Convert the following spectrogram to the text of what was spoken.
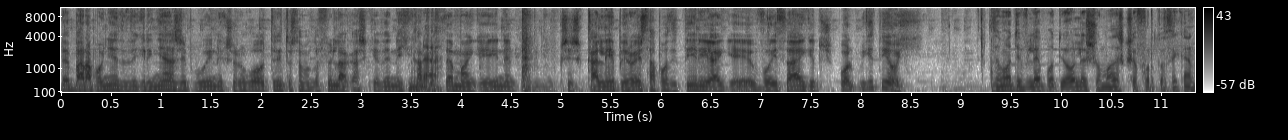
δεν παραπονιέται, δεν γκρινιάζει που είναι ξέρω εγώ, τρίτος θεματοφύλακας και δεν έχει κάποιο Ναι. θέμα και είναι ξέρεις, καλή επιρροή στα αποδυτήρια και βοηθάει και τους υπόλοιπους, γιατί όχι. Το θέμα είναι ότι βλέπω ότι όλες οι ομάδες ξεφορτωθήκαν.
